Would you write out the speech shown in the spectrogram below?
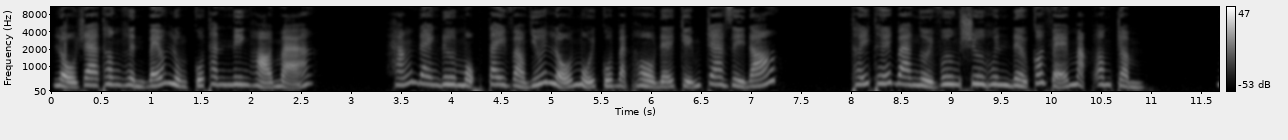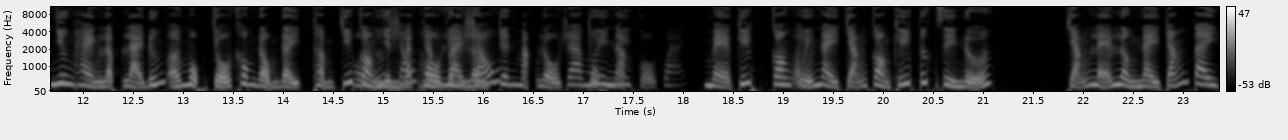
Lộ ra thân hình béo lùn của thanh niên họ mã. Hắn đang đưa một tay vào dưới lỗ mũi của Bạch Hồ để kiểm tra gì đó. Thấy thế ba người vương sư huynh đều có vẻ mặt âm trầm. Nhưng Hàng Lập lại đứng ở một chỗ không động đậy, thậm chí còn nhìn Bạch Hồ vài lần trên mặt lộ ra một tia cổ quái. Mẹ kiếp, con ủy này chẳng còn khí tức gì nữa. Chẳng lẽ lần này trắng tay?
